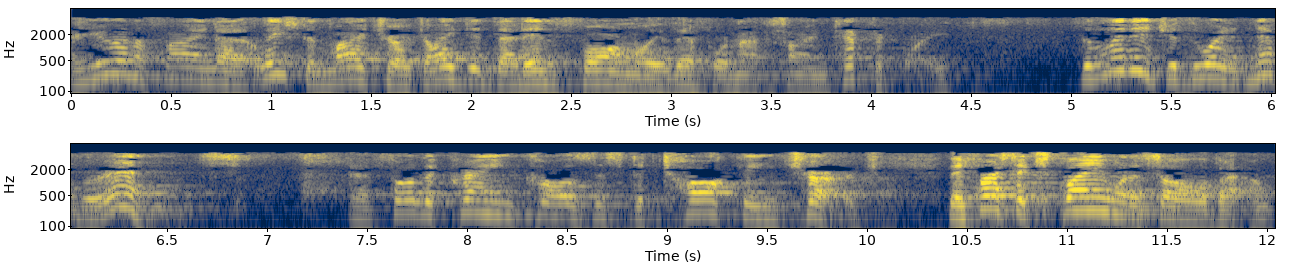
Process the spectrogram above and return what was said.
And you're going to find out, at least in my church, I did that informally, therefore not scientifically. The liturgy of the Word, never ends. Uh, Father Crane calls this the talking church. They first explain what it's all about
